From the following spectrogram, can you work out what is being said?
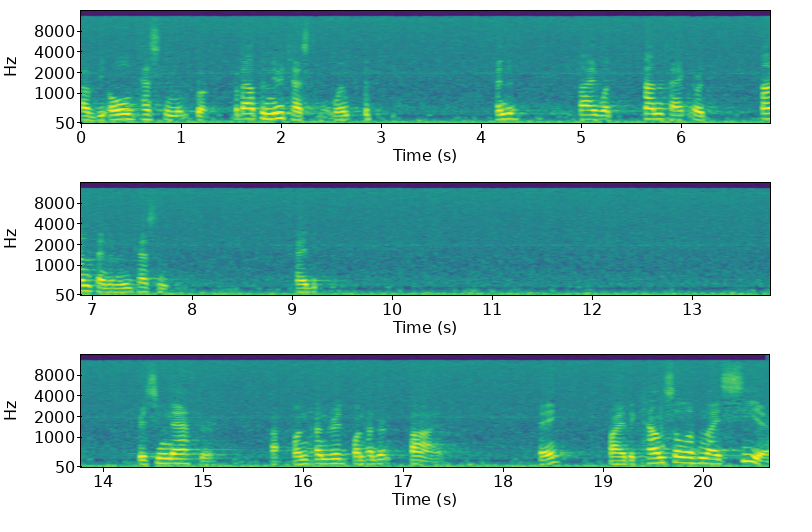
of the Old Testament book. About the New Testament, when, when did they decide what the content or content of the New Testament? Very soon after, uh, 100, 105. Okay? By the Council of Nicaea,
